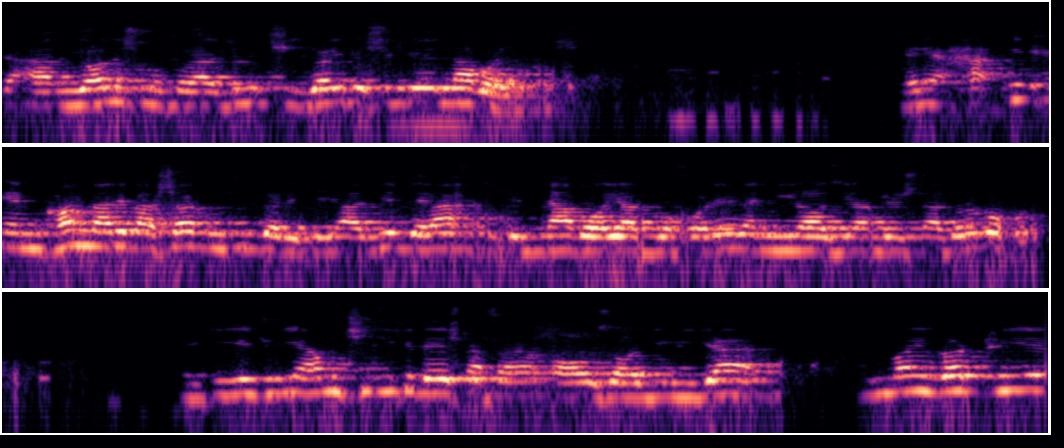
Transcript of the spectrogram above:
که امیالش متوجه به چیزایی بشه که نباید باشه. یعنی این امکان برای بشر وجود داره که از یه درختی که نباید بخوره و نیازی هم بهش نداره بخوره. یعنی یه جوری همون چیزی که بهش مثلا آزادی میگن ما انگار توی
